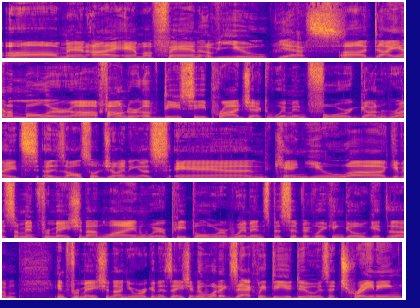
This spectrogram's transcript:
oh man, I am a fan of you. Yes. Uh, Diana Muller, uh, founder of DC Project Women for Gun Rights, is also joining us. And can you uh, give us some information online where people, where women specifically, can go get um, information on your organization? And what exactly do you do? Is it training?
